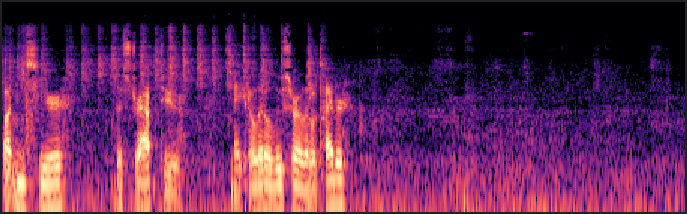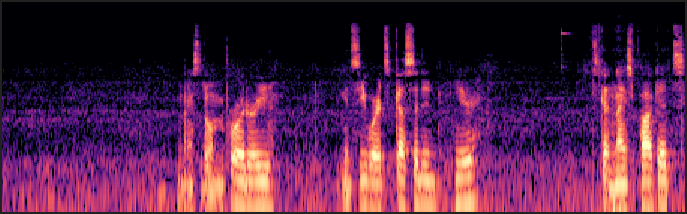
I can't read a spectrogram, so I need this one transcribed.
buttons here, the strap to make it a little looser, a little tighter. Nice little embroidery. You can see where it's gusseted here. It's got nice pockets.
